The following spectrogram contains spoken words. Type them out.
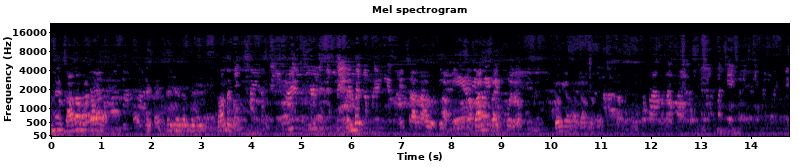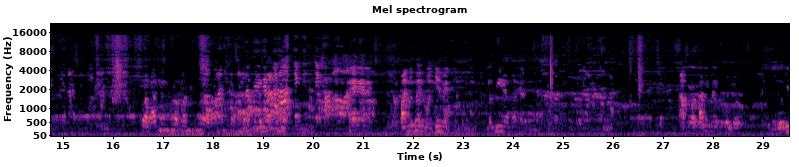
घर ज़्यादा होता है। दो रब्बानी भाई बोलिए में आप रब्बानी भाई को बोलो। जो भी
